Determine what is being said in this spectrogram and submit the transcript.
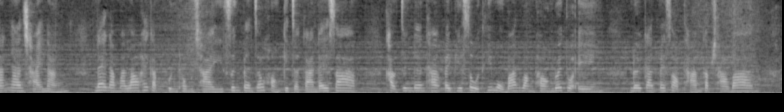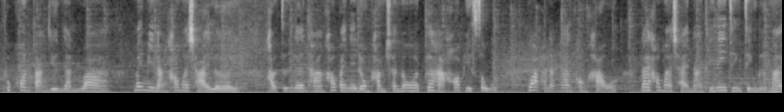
นักงานฉายหนัง ได้นำมาเล่าให้กับคุณธงชัย ซึ่งเป็นเจ้าของกิจการได้ทราบ เขาจึงเดินทางไปพิสูจน์ที่หมู่บ้านวังทองด้วยตัวเอง โดยการไปสอบถามกับชาวบ้าน ทุกคนต่างยืนยันว่า ไม่มีหนังเข้ามาฉายเลย เขาจึงเดินทางเข้าไปในดงคำชะโนดเพื่อหาข้อพิสูจน์ ว่าพนักงานของเขาได้เข้ามาฉายหนังที่นี่จริง ๆ หรือไม่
